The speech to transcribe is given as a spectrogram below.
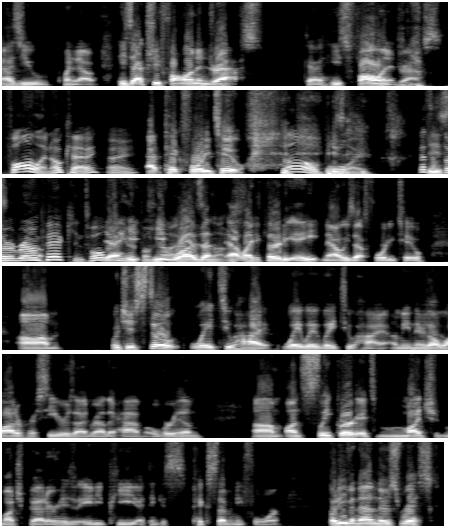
as Mhm. you pointed out, he's actually fallen in drafts. Okay, he's fallen in drafts Fallen. Okay. All right. at pick 42. Oh boy. That's a third round pick in 12 yeah, team, he, he not- was I'm at, not at like 38. Now he's at 42, um, which is still way too high. Way, way, way too high. I mean, there's Yeah. a lot of receivers I'd rather have over him. Um, on sleeper, it's much, much better. His ADP, I think, is pick 74. But even then, there's risk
